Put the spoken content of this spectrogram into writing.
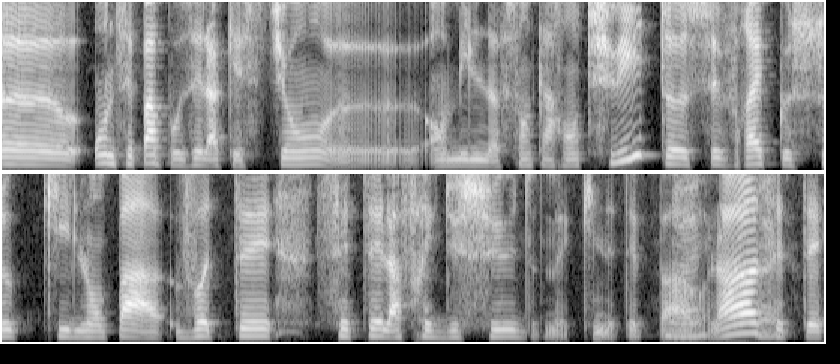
Euh, on ne s'est pas posé la question euh, en 1948. C'est vrai que ceux qui l'ont pas voté, c'était l'Afrique du Sud, mais qui n'était pas voilà. C'était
